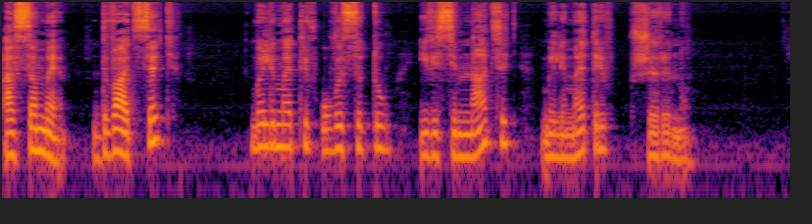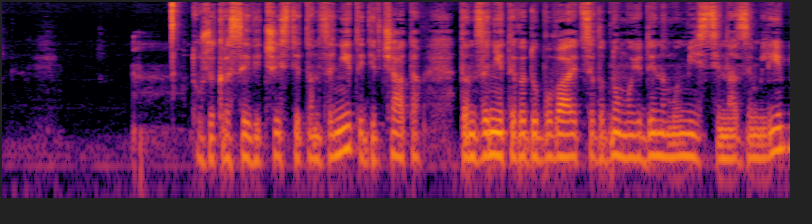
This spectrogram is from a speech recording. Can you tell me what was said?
А саме 20 мм у висоту і 18 мм в ширину. Дуже красиві чисті танзаніти, дівчата. Танзаніти видобуваються в одному єдиному місці на землі.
